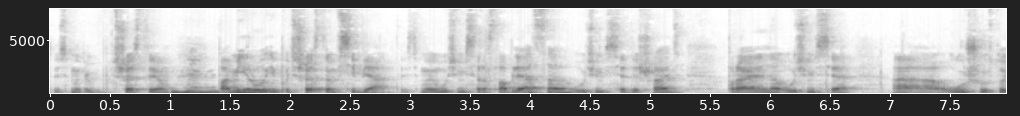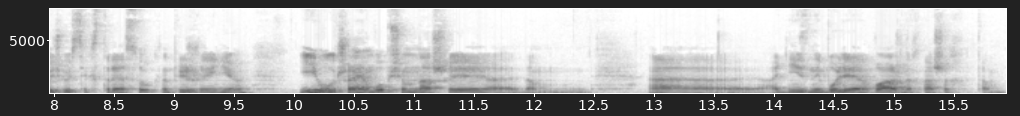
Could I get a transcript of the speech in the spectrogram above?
То есть мы как бы путешествуем mm-hmm. по миру и путешествуем в себя. То есть мы учимся расслабляться, учимся дышать правильно, учимся лучшую устойчивость к стрессу, к напряжению. И улучшаем, в общем, наши э, там, а, одни из наиболее важных наших там,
